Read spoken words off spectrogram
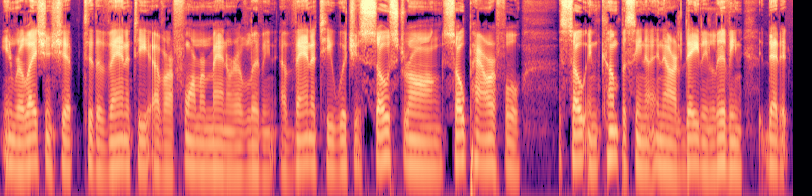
in relationship to the vanity of our former manner of living, a vanity which is so strong, so powerful, so encompassing in our daily living that it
